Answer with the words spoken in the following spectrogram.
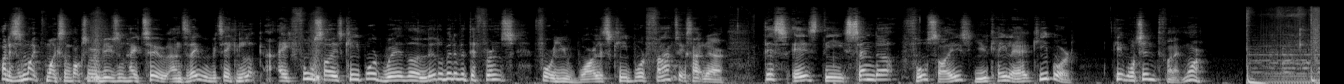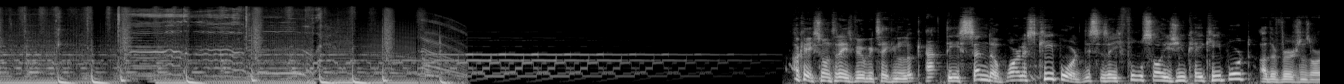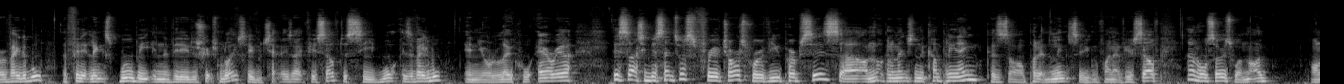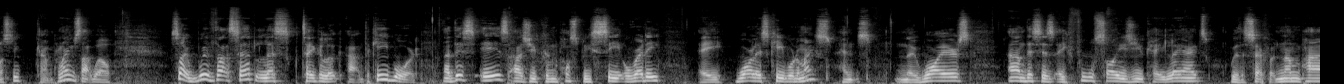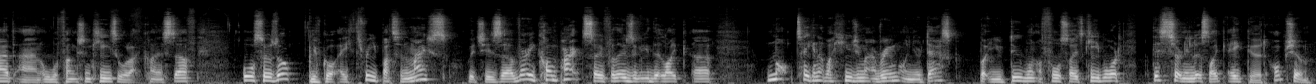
Hi, this is Mike from Mike's Unboxing Reviews and How To, and today we'll be taking a look at a full-size keyboard with a little bit of a difference for you wireless keyboard fanatics out there. This is the Seenda full-size UK layout keyboard. Keep watching to find out more. Okay, so on today's video we'll be taking a look at the Seenda wireless keyboard. This is a full-size UK keyboard. Other versions are available. Affiliate links will be in the video description below, so you can check those out for yourself to see what is available in your local area. This has actually been sent to us free of charge for review purposes. Uh, I'm not going to mention the company name because I'll put it in the link so you can find out for yourself. And also it's one that I honestly can't pronounce that well. So with that said, let's take a look at the keyboard. Now this is, as you can possibly see already, a wireless keyboard and mouse, hence no wires and this is a full-size UK layout with a separate numpad and all the function keys, all that kind of stuff. Also as well, you've got a three-button mouse, which is uh, very compact, so for those of you that like uh, not taking up a huge amount of room on your desk, but you do want a full-size keyboard, this certainly looks like a good option.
